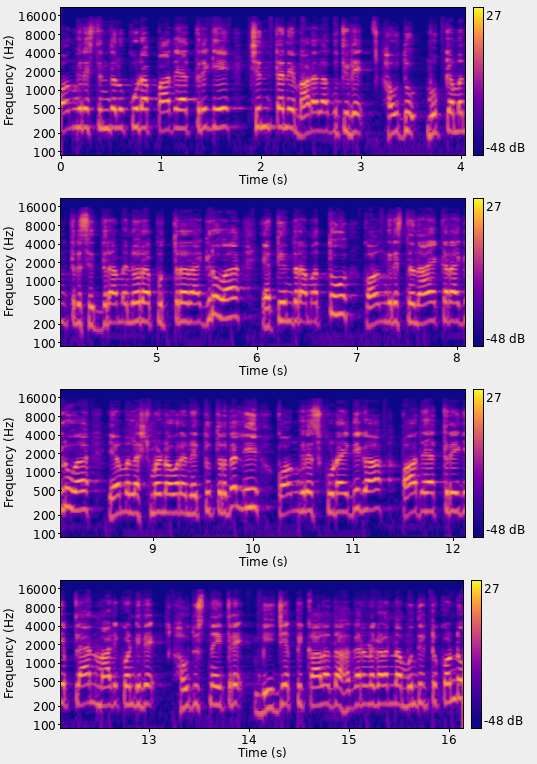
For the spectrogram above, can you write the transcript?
ಕಾಂಗ್ರೆಸ್ನಿಂದಲೂ ಕೂಡ ಪಾದಯಾತ್ರೆಗೆ ಚಿಂತನೆ ಮಾಡಲಾಗುತ್ತಿದೆ. ಹೌದು, ಮುಖ್ಯಮಂತ್ರಿ ಸಿದ್ದರಾಮಯ್ಯನವರ ಪುತ್ರರಾಗಿರುವ ಯತೀಂದ್ರ ಮತ್ತು ಕಾಂಗ್ರೆಸ್ನ ನಾಯಕರಾಗಿರುವ ಎಂ ಲಕ್ಷ್ಮಣ್ ಅವರ ನೇತೃತ್ವದಲ್ಲಿ ಕಾಂಗ್ರೆಸ್ ಕೂಡ ಇದೀಗ ಪಾದಯಾತ್ರೆಗೆ ಪ್ಲಾನ್ ಮಾಡಿಕೊಂಡಿದೆ. ಹೌದು ಸ್ನೇಹಿತರೆ, ಬಿಜೆಪಿ ಕಾಲದ ಹಗರಣಗಳನ್ನು ಮುಂದಿಟ್ಟುಕೊಂಡು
